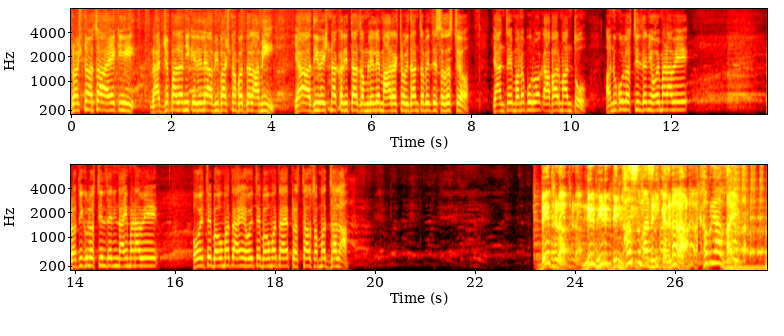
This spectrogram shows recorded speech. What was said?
प्रश्न असा आहे की राज्यपालांनी केलेल्या अभिभाषणाबद्दल आम्ही या अधिवेशनाकरिता जमलेले महाराष्ट्र विधानसभेचे सदस्य त्यांचे मनपूर्वक आभार मानतो. अनुकूल असतील त्यांनी होय म्हणावे. प्रतिकूल असतील त्यांनी नाही म्हणावे. होय ते बहुमत आहे होय ते बहुमत आहे. प्रस्ताव संमत झाला. बेधडक निर्भीड बिनधास्त मांडणी करणारा खबऱ्या लाईव्ह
